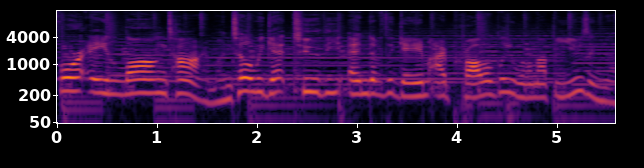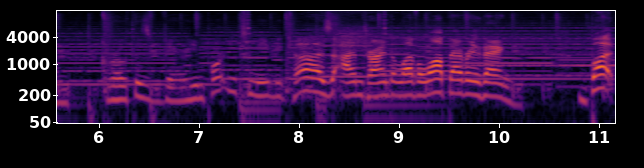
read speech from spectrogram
for a long time. Until we get to the end of the game, I probably will not be using them. Growth is very important to me because I'm trying to level up everything. But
